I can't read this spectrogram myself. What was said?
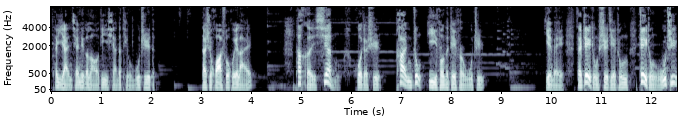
他眼前这个老弟显得挺无知的，但是话说回来，他很羡慕或者是看重易峰的这份无知，因为在这种世界中，这种无知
